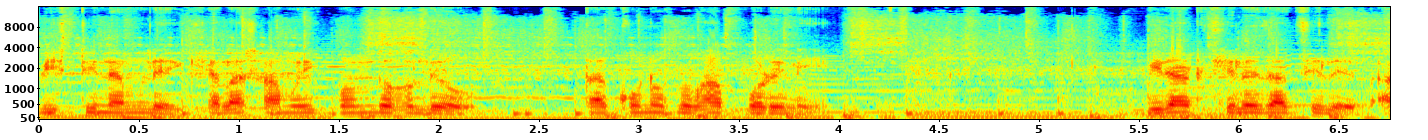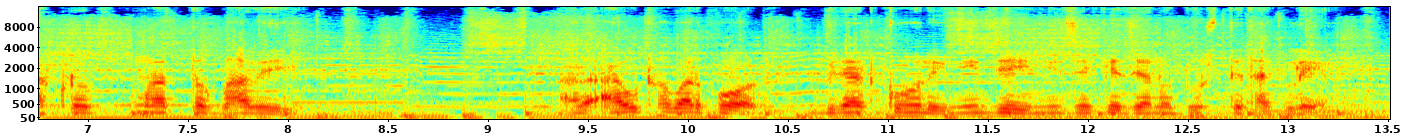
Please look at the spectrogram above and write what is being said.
বৃষ্টি নামলে খেলা সাময়িক বন্ধ হলেও তা কোনো প্রভাব পড়েনি। বিরাট খেলে যাচ্ছিলেন আক্রমণাত্মকভাবেই। আর আউট হবার পর বিরাট কোহলি নিজেই নিজেকে যেন দুষতে থাকলেন।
